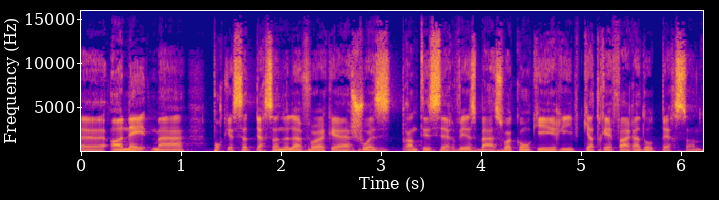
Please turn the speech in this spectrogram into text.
euh, honnêtement, pour que cette personne-là, la fois qu'elle a choisi de prendre tes services, ben, elle soit conquérie puis qu'elle te réfère à d'autres personnes.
